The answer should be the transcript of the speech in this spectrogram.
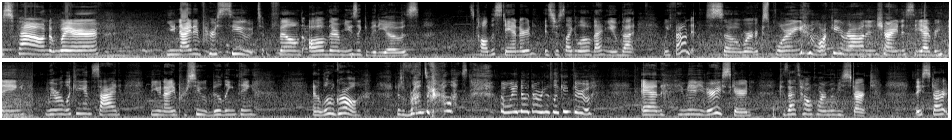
just found where United Pursuit filmed all of their music videos. It's called The Standard. It's just like a little venue, but we found it. So we're exploring and walking around and trying to see everything. We were looking inside the United Pursuit building thing, and a little girl just runs across the window that we're just looking through. And it made me very scared because that's how horror movies start. They start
